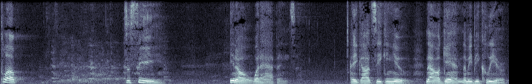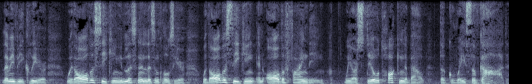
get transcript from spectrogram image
club to see, you know, what happens. Hey, God's seeking you. Now, again, let me be clear. Let me be clear. With all the seeking, listen and listen close here. With all the seeking and all the finding, we are still talking about the grace of God.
